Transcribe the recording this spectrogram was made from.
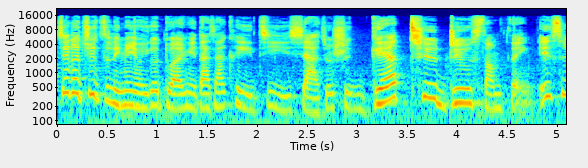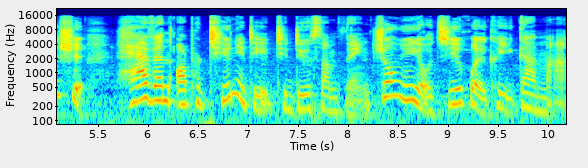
这个句子里面有一个短语，大家可以记一下，就是 get to do something，意思是 have an opportunity to do something，终于有机会可以干嘛？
